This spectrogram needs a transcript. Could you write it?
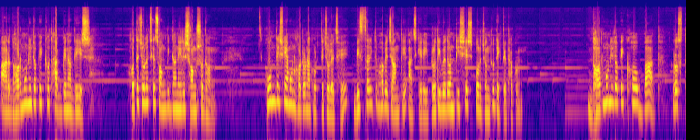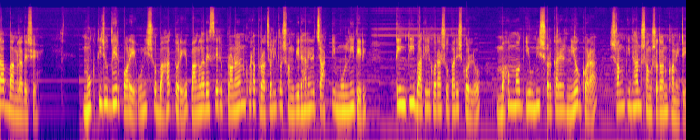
আর ধর্মনিরপেক্ষ থাকবে না দেশ। হতে চলেছে সংবিধানের সংশোধন। কোন দেশে এমন ঘটনা ঘটতে চলেছে, বিস্তারিতভাবে জানতে আজকের এই প্রতিবেদনটি শেষ পর্যন্ত দেখতে থাকুন। ধর্মনিরপেক্ষ বাদ, প্রস্তাব বাংলাদেশে। মুক্তিযুদ্ধের পরে উনিশশো বাহাত্তরে বাংলাদেশের প্রণয়ন করা প্রচলিত সংবিধানের চারটি মূলনীতির তিনটি বাতিল করার সুপারিশ করল মোহাম্মদ ইউনিস সরকারের নিয়োগ করা সংবিধান সংশোধন কমিটি।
